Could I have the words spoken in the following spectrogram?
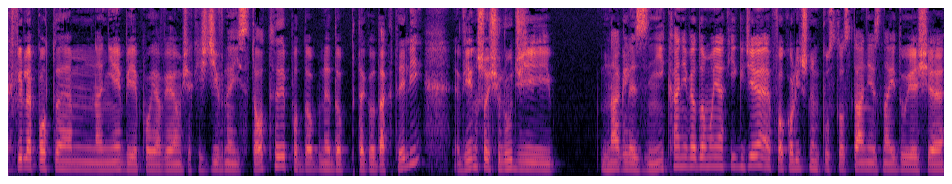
Chwilę potem na niebie pojawiają się jakieś dziwne istoty, podobne do pterodaktyli. Większość ludzi nagle znika, nie wiadomo jak i gdzie. W okolicznym pustostanie znajduje się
